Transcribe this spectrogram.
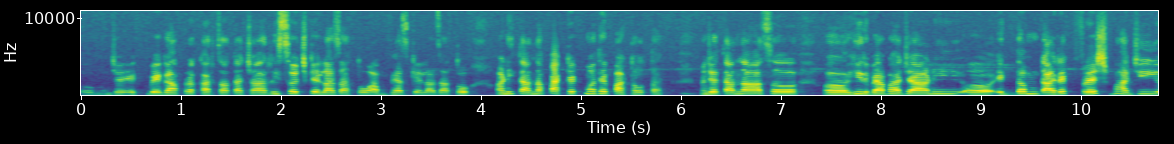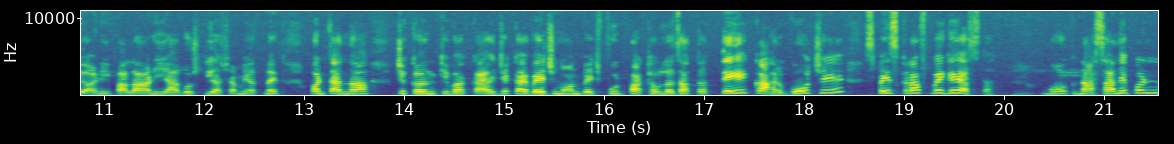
म्हणजे एक वेगळा प्रकारचा त्याच्या रिसर्च केला जातो अभ्यास केला जातो आणि त्यांना पॅकेटमध्ये पाठवतात. म्हणजे त्यांना असं हिरव्या भाज्या आणि एकदम डायरेक्ट फ्रेश भाजी आणि पाला आणि या गोष्टी अशा मिळत नाहीत. पण त्यांना चिकन किंवा काय जे काय व्हेज नॉनव्हेज फूड पाठवलं जातं ते कार्गोचे स्पेसक्राफ्ट वेगळे असतात. मग नासाने पण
